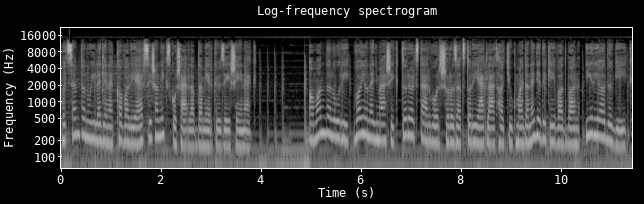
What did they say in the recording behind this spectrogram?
hogy szemtanúi legyenek Cavaliers és a Knicks kosárlabda mérkőzésének. A Mandalori, vajon egy másik, törölt Star Wars sorozat sztoriát láthatjuk majd a negyedik évadban, írja a Geek.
